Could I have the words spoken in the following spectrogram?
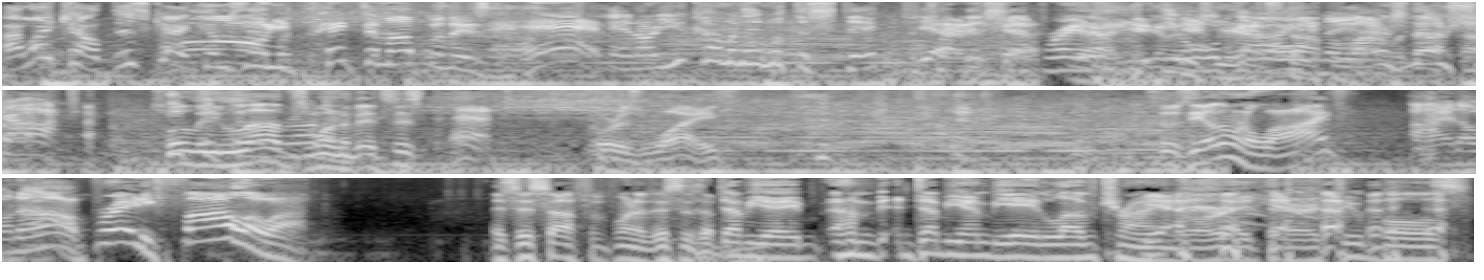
I like how this guy comes Oh, in he with. picked him up with his head. And are you coming in with the stick to Yeah, try to separate Yeah, him? you're With the old you're gonna guy stop in a lot There's with no that, shot. Well, he loves running. one of it's his pet or his wife. so is the other one alive? I don't know. Oh, Brady, follow up. Is this off of one of this? Is a WA, um, WNBA love triangle Yeah. right there. Two bulls.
